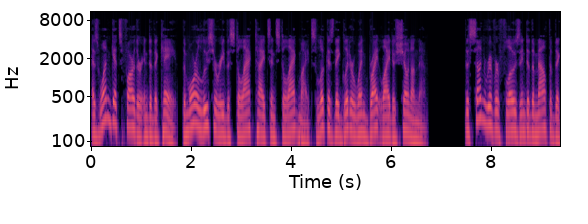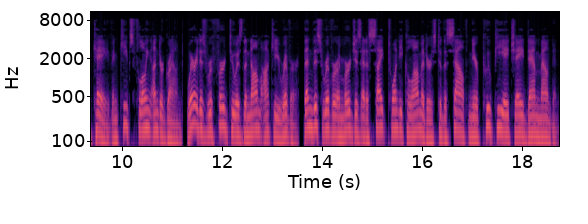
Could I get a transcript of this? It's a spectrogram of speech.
As one gets farther into the cave, the more illusory the stalactites and stalagmites look as they glitter when bright light is shown on them. The Sun River flows into the mouth of the cave and keeps flowing underground, where it is referred to as the Nam Aki River, then this river emerges at a site 20 km to the south near Phu Pha Dam Mountain.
